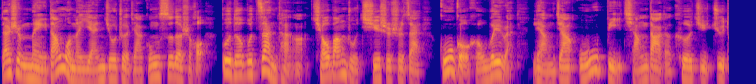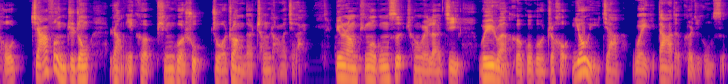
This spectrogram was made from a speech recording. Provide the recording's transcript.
但是每当我们研究这家公司的时候，不得不赞叹啊，乔帮主其实是在 Google 和微软两家无比强大的科技巨头夹缝之中，让一棵苹果树茁壮的成长了起来。并让苹果公司成为了继微软和 Google 之后又一家伟大的科技公司，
